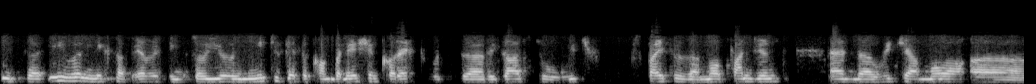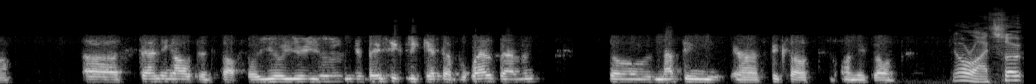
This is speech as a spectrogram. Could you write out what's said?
it's an even mix of everything. So you need to get the combination correct with uh, regards to which spices are more pungent and uh, which are more uh, uh, standing out and stuff. So you you you, you basically get a well balanced, so nothing uh, sticks out on its own. All right. So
